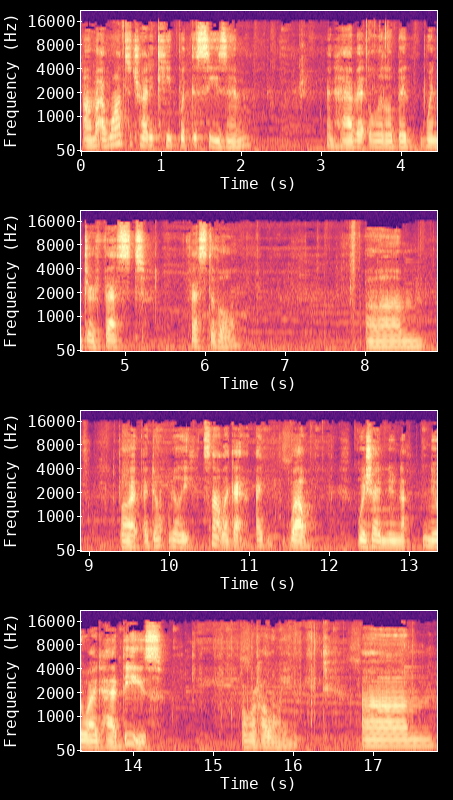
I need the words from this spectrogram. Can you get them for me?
Um, I want to try to keep with the season and have it a little bit winter fest festival. Um, but I don't really, it's not like I, I well, wish I knew, knew I'd had these over Halloween. Um,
